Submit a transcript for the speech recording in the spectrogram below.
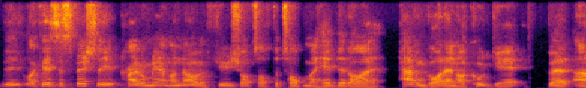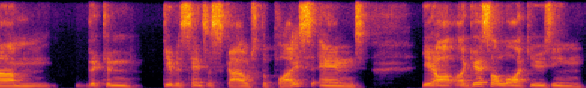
like there's especially at Cradle Mountain I know a few shots off the top of my head that I haven't got and I could get but um that can give a sense of scale to the place and yeah I, I guess I like using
